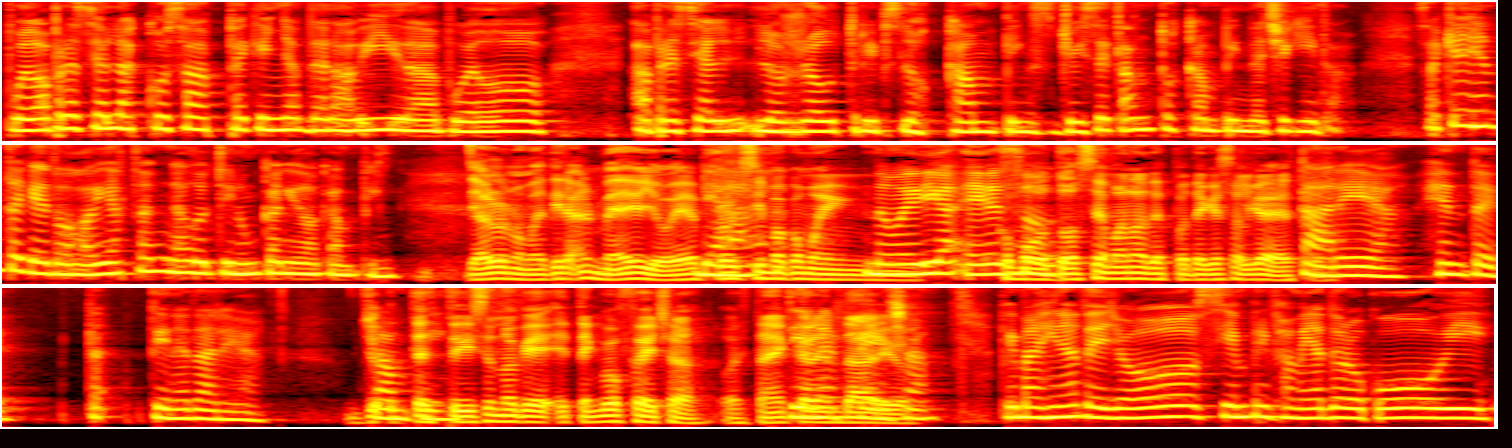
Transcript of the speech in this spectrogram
puedo apreciar las cosas pequeñas de la vida, puedo apreciar los road trips, los campings. Yo hice tantos campings de chiquita. ¿Sabes que hay gente que todavía está en adulto y nunca han ido a camping? Diablo, no me tiras al medio, yo voy al próximo como en... No me digas eso. Como dos semanas después de que salga esto. Tarea, gente, tiene tarea. Yo Camping. te estoy diciendo que tengo fecha o está en el Tiene calendario. fecha. Pues imagínate, yo siempre en familia de Orocovi,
